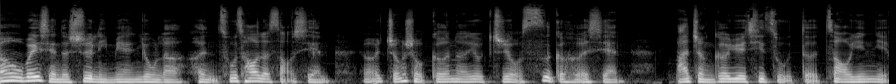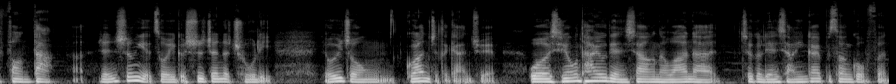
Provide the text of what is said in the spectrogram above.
然后危险的是里面用了很粗糙的扫弦，而整首歌呢又只有四个和弦，把整个乐器组的噪音也放大啊，人声也做一个失真的处理，有一种 grunge 的感觉。我形容它有点像 Nirvana，这个联想应该不算过分，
